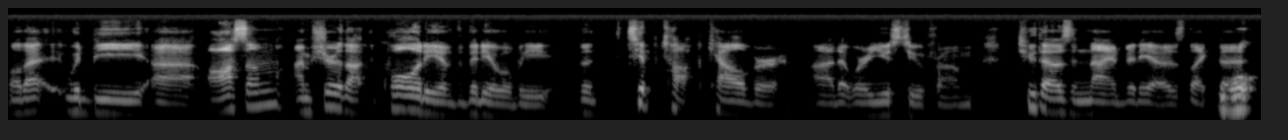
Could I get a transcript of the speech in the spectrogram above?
well that would be uh, awesome i'm sure the quality of the video will be the tip top caliber uh, that we're used to from 2009 videos like the well,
